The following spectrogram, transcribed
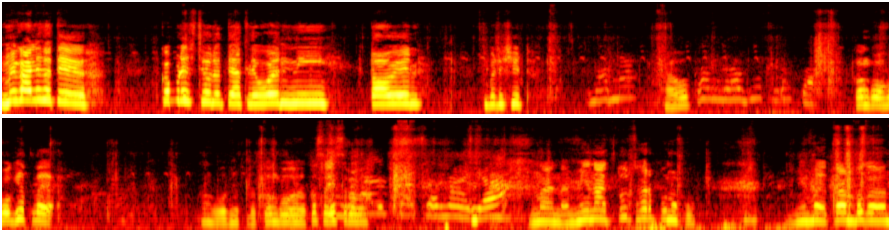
मी काय नाही ते कपडेच ठेवले त्यातले वणी टॉवेल बेडशीट हो. कंगवा हो घेतलाय कंगवा घेतला. कंगवा कसा इसरावा? नाही नाही मी नाही तूच हरपू नको. मी मग काम बघन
